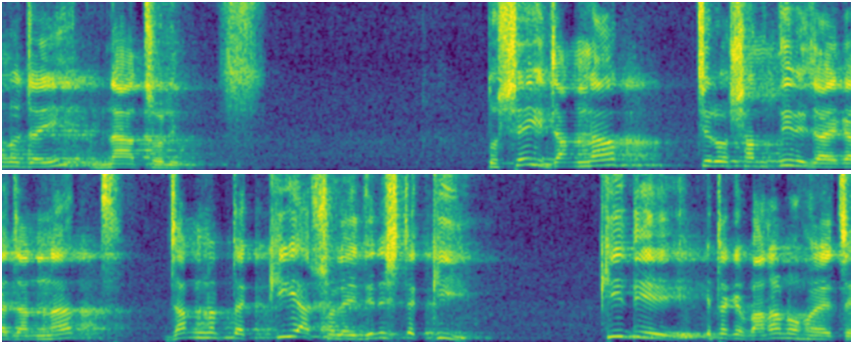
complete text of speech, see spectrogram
অনুযায়ী না চলি, তো সেই জান্নাত চির শান্তির জায়গা জান্নাত, জান্নাতটা কি আসলে, এই জিনিসটা কি? কি দিয়ে এটাকে বানানো হয়েছে?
